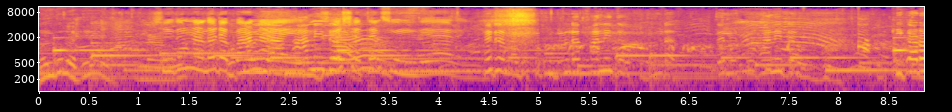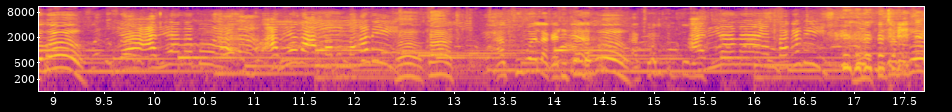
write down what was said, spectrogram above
হিন্দু নাকি? সিঁদুর না তো এটা বানায়। সরষেতে চুন দিয়ে মধ্যে একটু ফুটুনটা পানি দাও ফুটুনটা তেল একটু পানি দাও। কি কাটো গো? Ariana anak bagadi. হ্যাঁ কাট। আর খুবই লাগা ঠিক আছে কাটো গো? আর কোন কিছু Ariana yang bagadi. হ্যাঁ, কি কাটো গো?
